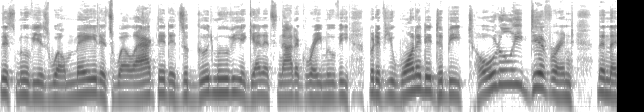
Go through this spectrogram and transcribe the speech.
This movie is well made, it's well acted, it's a good movie. Again, it's not a great movie, but if you wanted it to be totally different, than the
